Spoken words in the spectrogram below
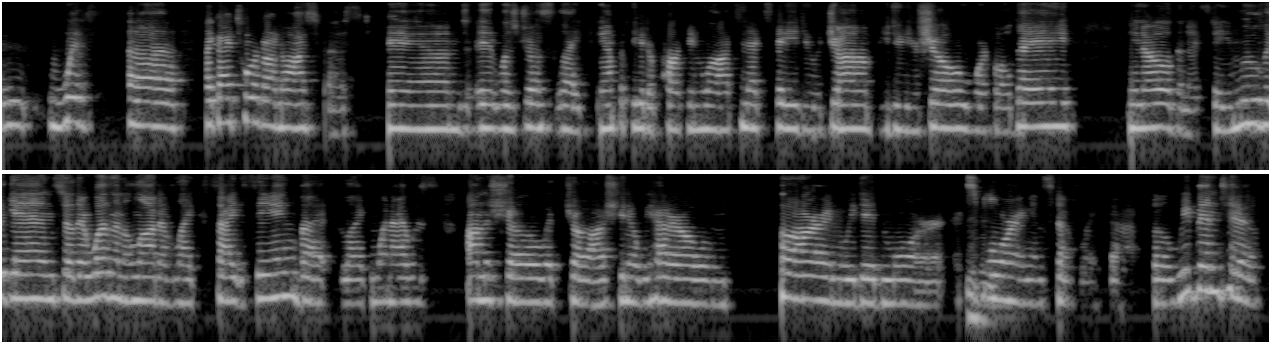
with, uh, like I toured on Ozzfest and it was just like amphitheater parking lots. Next day, you do a jump, you do your show, work all day. You know, the next day you move again. So there wasn't a lot of like sightseeing. But like when I was on the show with Josh, you know, we had our own car and we did more mm-hmm. exploring and stuff like that. So we've been to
